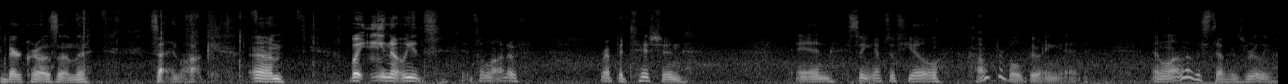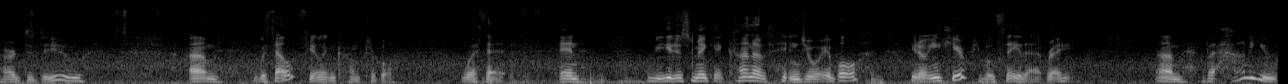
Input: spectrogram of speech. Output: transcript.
bear crawls on the sidewalk. Um, but, you know, it's, it's a lot of repetition, and so you have to feel comfortable doing it. And a lot of the stuff is really hard to do um, without feeling comfortable with it. And you just make it kind of enjoyable. You know, you hear people say that, right? Um, but how do you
